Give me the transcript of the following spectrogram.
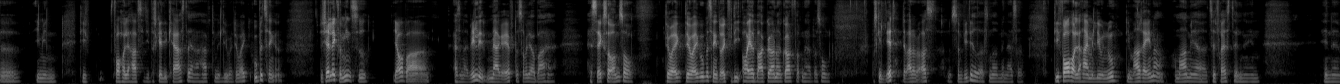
øh, i min, de forhold, jeg har haft til de forskellige kærester, jeg har haft i mit liv. At det var ikke ubetinget. Specielt ikke fra min side. Jeg var bare, altså når jeg virkelig mærker efter, så ville jeg jo bare have, have sex og omsorg. Det var ikke, det var ikke ubetinget. Det var ikke fordi, åh, jeg vil bare gøre noget godt for den her person. Måske lidt, det var der da også, som vidtighed og sådan noget, men altså, de forhold, jeg har i mit liv nu, de er meget renere og meget mere tilfredsstillende, end, end, øh,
